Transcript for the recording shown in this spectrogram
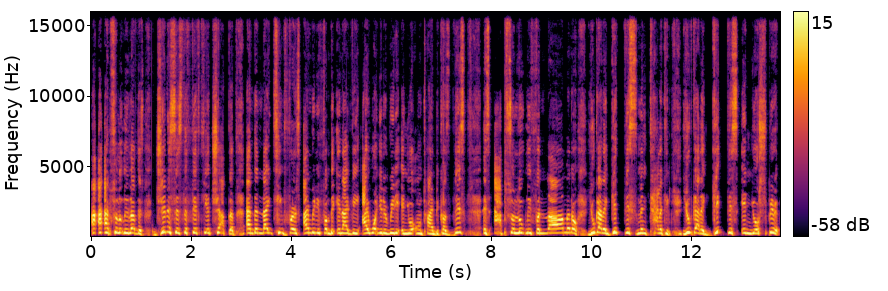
I, I absolutely love this. Genesis, the 50th chapter, and the 19th verse. I'm reading from the NIV. I want you to read it in your own time because this is absolutely phenomenal. You got to get this mentality, you've got to get this in your spirit.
